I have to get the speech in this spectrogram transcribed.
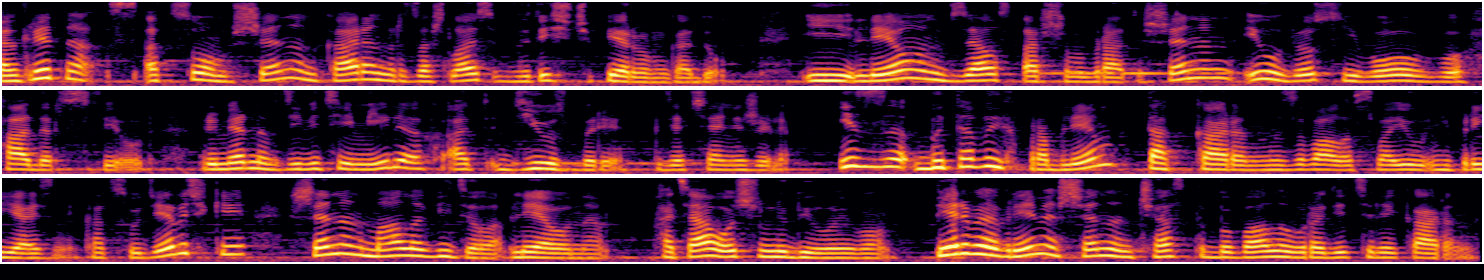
Конкретно с отцом Шеннон Карен разошлась в 2001 году, и Леон взял старшего брата Шеннон и увез его в Хаддерсфилд, примерно в 9 милях от Дьюсбери, где все они жили. Из-за бытовых проблем, так Карен называла свою неприязнь к отцу девочки, Шеннон мало видела Леона, хотя очень любила его. Первое время Шеннон часто бывала у родителей Карен.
